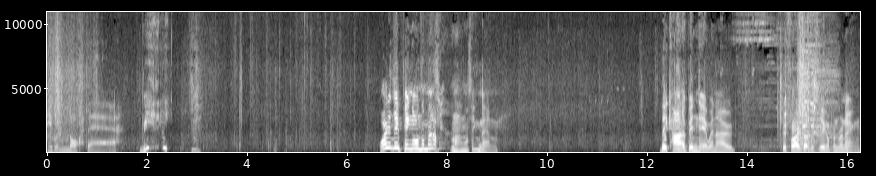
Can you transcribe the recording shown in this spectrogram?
They were not there. Really? Why didn't they ping on the map? the then? They can't have been here when I. before I got this thing up and running.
